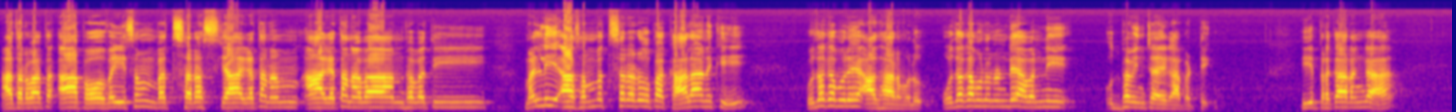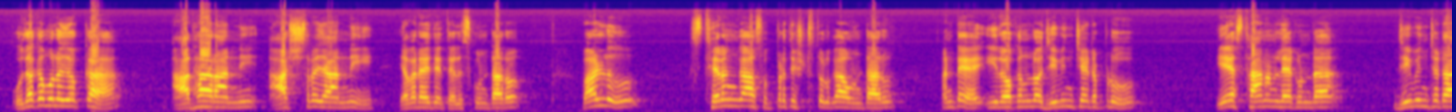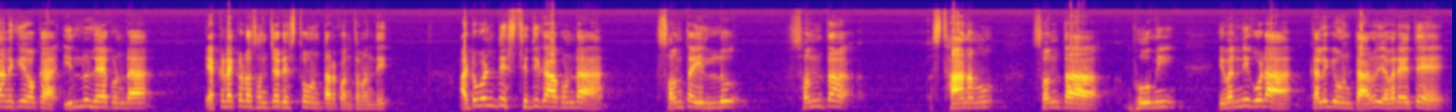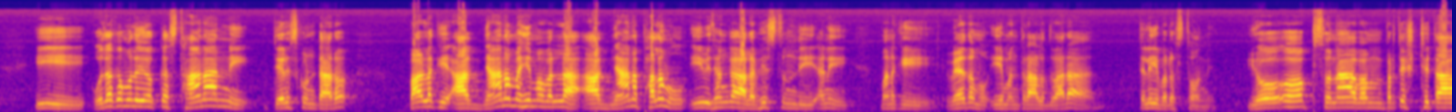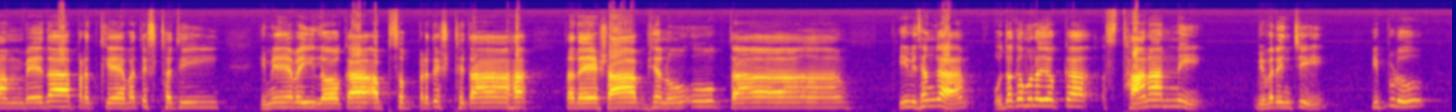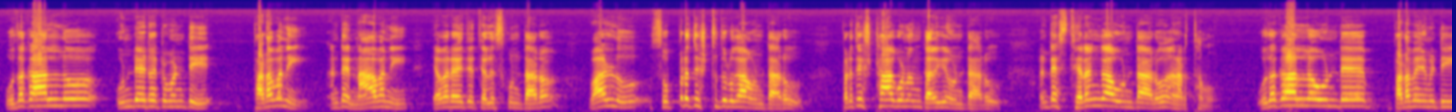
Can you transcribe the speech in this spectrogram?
ఆ తర్వాత ఆ పౌవై సంవత్సరస్యాగతనం ఆగతనవాన్ భవతి. మళ్ళీ ఆ సంవత్సర రూప కాలానికి ఉదకములే ఆధారములు. ఉదకముల నుండే అవన్నీ ఉద్భవించాయి కాబట్టి. ఈ ప్రకారంగా ఉదకముల యొక్క ఆధారాన్ని ఆశ్రయాన్ని ఎవరైతే తెలుసుకుంటారో వాళ్ళు స్థిరంగా సుప్రతిష్ఠితులుగా ఉంటారు. అంటే ఈ లోకంలో జీవించేటప్పుడు ఏ స్థానం లేకుండా జీవించడానికి ఒక ఇల్లు లేకుండా ఎక్కడెక్కడో సంచరిస్తూ ఉంటారు కొంతమంది. అటువంటి స్థితి కాకుండా సొంత ఇల్లు సొంత స్థానము సొంత భూమి ఇవన్నీ కూడా కలిగి ఉంటారు. ఎవరైతే ఈ ఉదకముల యొక్క స్థానాన్ని తెలుసుకుంటారో వాళ్ళకి ఆ జ్ఞాన మహిమ వల్ల ఆ జ్ఞాన ఫలము ఈ విధంగా లభిస్తుంది అని మనకి వేదము ఈ మంత్రాల ద్వారా తెలియపరుస్తోంది. యోప్సునావం ప్రతిష్ఠితాం వేద ప్రత్యేవతిష్టతి ఇమే వై లోకా అప్సు ప్రతిష్ఠితా తదేషాభ్యనూక్త. ఈ విధంగా ఉదకముల యొక్క స్థానాన్ని వివరించి ఇప్పుడు ఉదకాల్లో ఉండేటటువంటి పడవని అంటే నావని ఎవరైతే తెలుసుకుంటారో వాళ్ళు సుప్రతిష్ఠితులుగా ఉంటారు ప్రతిష్టాగుణం కలిగి ఉంటారు అంటే స్థిరంగా ఉంటారు అని అర్థము. ఉదకాల్లో ఉండే పడవ ఏమిటి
